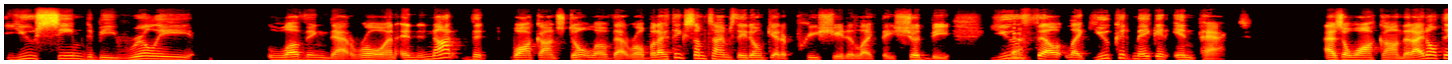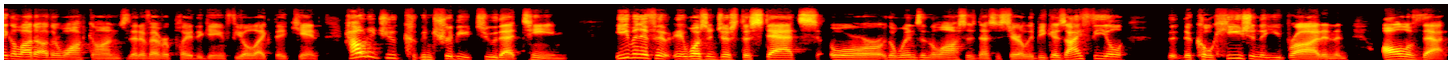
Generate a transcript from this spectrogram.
you seem to be really loving that role. And, and not that walk ons don't love that role, but I think sometimes they don't get appreciated like they should be. You yeah. felt like you could make an impact as a walk on that I don't think a lot of other walk ons that have ever played the game feel like they can. How did you contribute to that team? Even if it, it wasn't just the stats or the wins and the losses necessarily, because I feel the, the cohesion that you brought and all of that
